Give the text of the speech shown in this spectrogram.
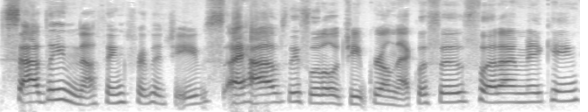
Sadly, nothing for the Jeeps. I have these little Jeep grill necklaces that I'm making,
